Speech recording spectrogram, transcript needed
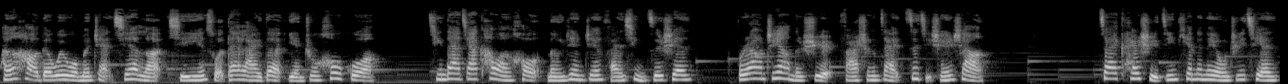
很好的为我们展现了邪淫所带来的严重后果。请大家看完后能认真反省自身，不让这样的事发生在自己身上。在开始今天的内容之前，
